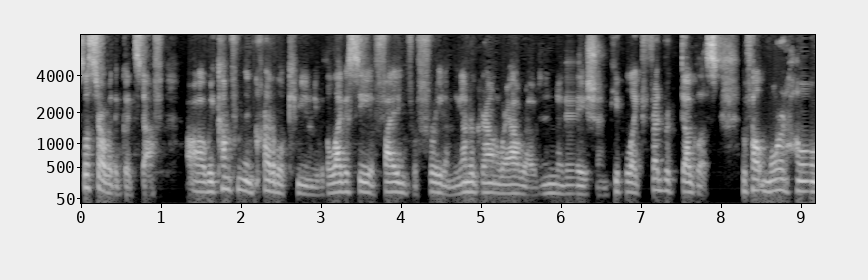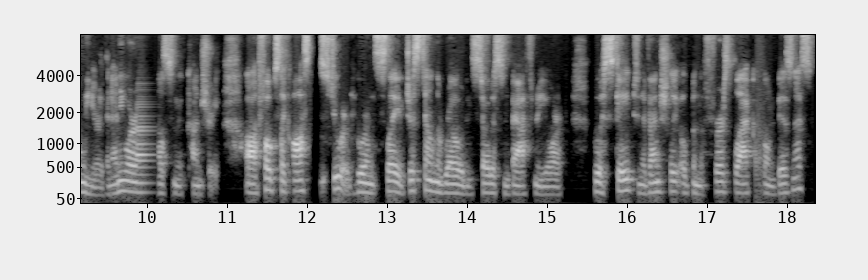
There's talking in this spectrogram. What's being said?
So let's start with the good stuff. Uh, we come from an incredible community with a legacy of fighting for freedom, the Underground Railroad, and innovation. People like Frederick Douglass, who felt more at home here than anywhere else in the country. Uh, folks like Austin Steward, who were enslaved just down the road in Sodus and Bath, New York, who escaped and eventually opened the first black owned business,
